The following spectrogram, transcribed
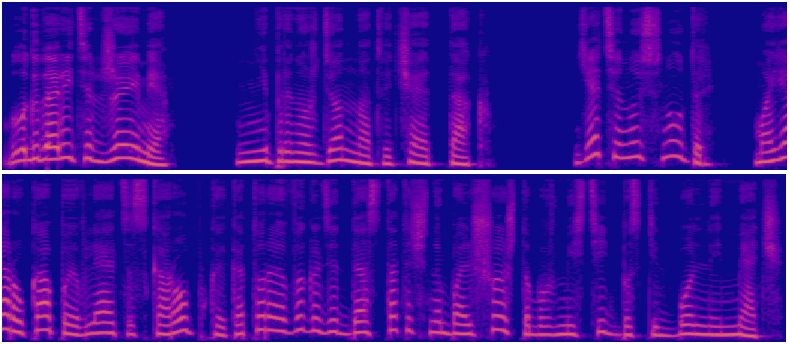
Благодарите Джейми, непринужденно отвечает так. Я тянусь внутрь. Моя рука появляется с коробкой, которая выглядит достаточно большой, чтобы вместить баскетбольный мяч.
